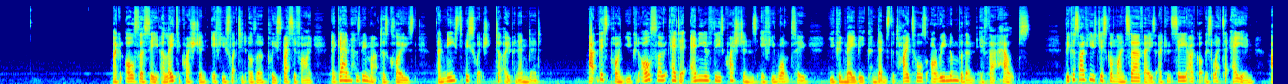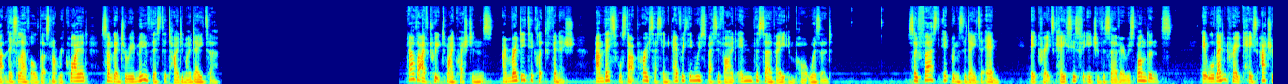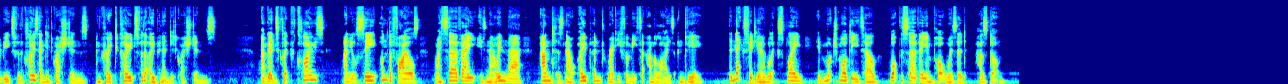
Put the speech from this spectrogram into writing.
I can also see a later question if you selected other, please specify, again has been marked as closed and needs to be switched to open-ended. At this point, you can also edit any of these questions if you want to. You could maybe condense the titles or renumber them if that helps. Because I've used JISC Online Surveys, I can see I've got this letter A in at this level that's not required, so I'm going to remove this to tidy my data. Now that I've tweaked my questions, I'm ready to click Finish, and this will start processing everything we've specified in the survey import wizard. So first it brings the data in. It creates cases for each of the survey respondents. It will then create case attributes for the close-ended questions and create codes for the open-ended questions. I'm going to click close and you'll see under files my survey is now in there and has now opened ready for me to analyse and view. The next video will explain in much more detail what the Survey Import Wizard has done.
